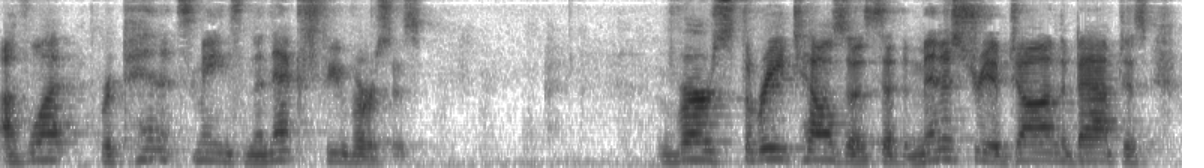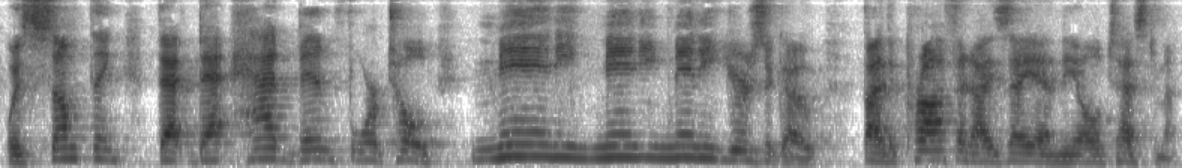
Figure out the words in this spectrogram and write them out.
of what repentance means in the next few verses. Verse 3 tells us that the ministry of John the Baptist was something that, that had been foretold many, many, many years ago by the prophet Isaiah in the Old Testament.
